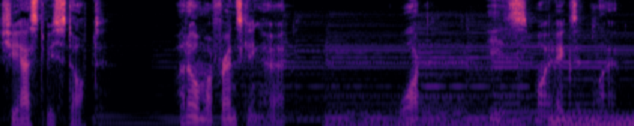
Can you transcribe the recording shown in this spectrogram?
She has to be stopped. I don't want my friends getting hurt. What is my exit plan?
